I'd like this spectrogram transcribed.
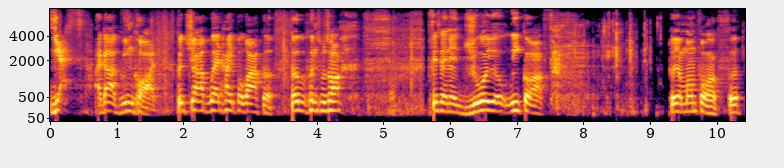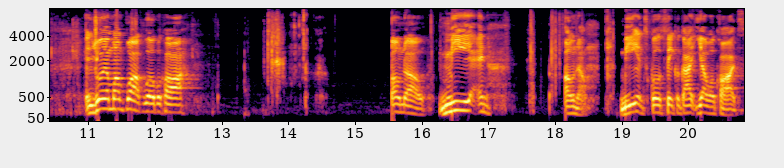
Yes, I got a green card. Good job, Red Hyperwalker. Go to principal's office and enjoy your week off. Enjoy your month off. Enjoy your month off, Robocar. Oh no, me and... Oh no. Me and Skullstaker got yellow cards.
